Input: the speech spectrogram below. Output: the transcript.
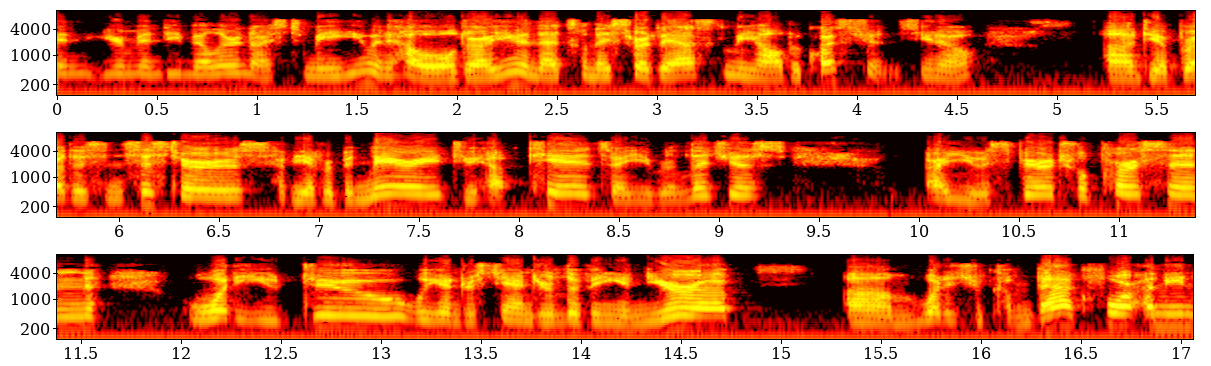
and you're Mindi Miller nice to meet you and how old are you and that's when they started asking me all the questions you know uh, do you have brothers and sisters? Have you ever been married? Do you have kids? Are you religious? Are you a spiritual person? What do you do? We understand you're living in Europe. Um, what did you come back for? I mean,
